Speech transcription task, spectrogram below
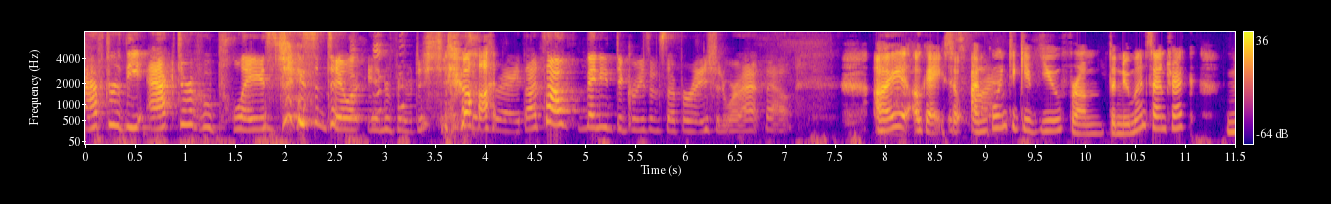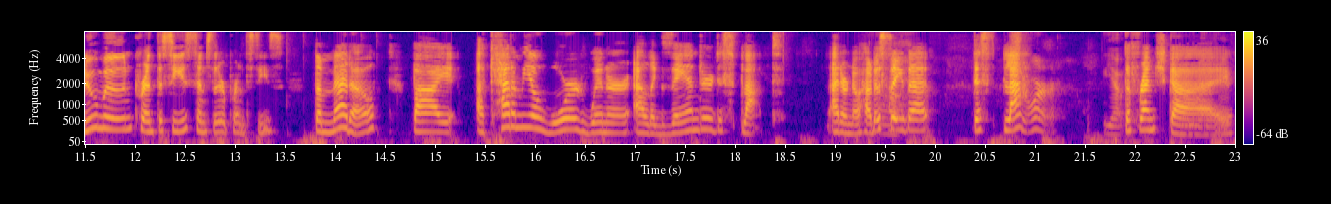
After the actor who plays Jason Taylor in Fifty Shades God. of Grey. That's how many degrees of separation we're at now. I okay, so I'm going to give you from the New Moon soundtrack, New Moon parentheses since there are parentheses, The Meadow by Academy Award winner Alexander Desplat. I don't know how to say that. Desplat, Sure. Yep. the French guy.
